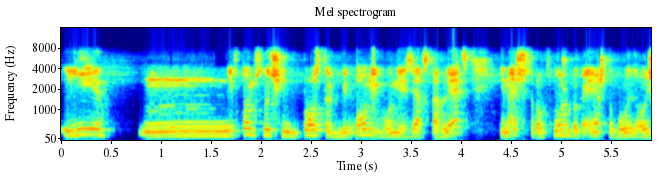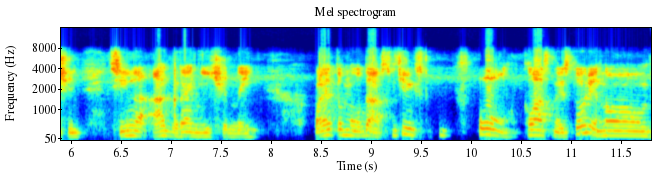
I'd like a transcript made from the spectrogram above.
и ни в коем случае просто в бетон его нельзя вставлять, иначе срок службы, конечно, будет очень сильно ограниченный. Поэтому, да, светильник пол классная история, но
